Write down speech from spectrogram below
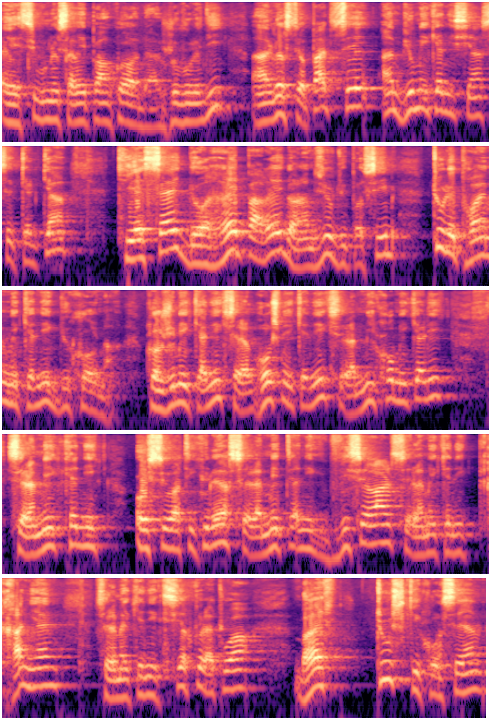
Et si vous ne le savez pas encore, ben je vous le dis, l'ostéopathe c'est un biomécanicien, c'est quelqu'un qui essaye de réparer dans la mesure du possible tous les problèmes mécaniques du corps humain. Quand je dis mécanique, c'est la grosse mécanique, c'est la micromécanique, c'est la mécanique ostéo-articulaire, c'est la mécanique viscérale, c'est la mécanique crânienne, c'est la mécanique circulatoire, bref, tout ce qui concerne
